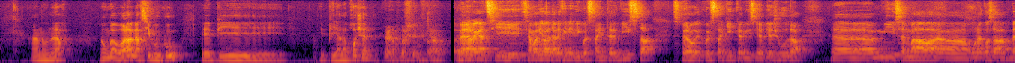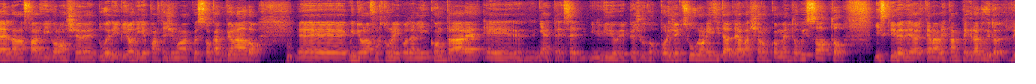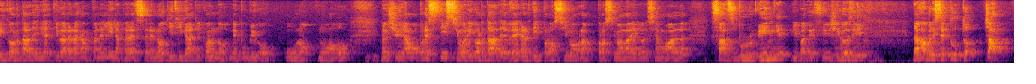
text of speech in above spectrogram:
un honneur. Donc bah voilà, merci beaucoup et puis, et puis à la prochaine. À la prochaine. Ciao. Bene ragazzi, siamo arrivati alla fine di questa intervista, spero che questa chicca vi sia piaciuta, Eh, mi sembrava una cosa bella farvi conoscere due dei piloti che partecipano a questo campionato, Eh, quindi ho la fortuna di poterli incontrare e niente, se il video vi è piaciuto pollice in su, non esitate a lasciare un commento qui sotto, iscrivetevi al canale tanto è gratuito, ricordate di attivare la campanellina per essere notificati quando ne pubblico uno nuovo, noi ci vediamo prestissimo, ricordate venerdì prossimo, la prossima live siamo al Salzburging, mi pare che si dice così. Da Fabrizio è tutto, ciao!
